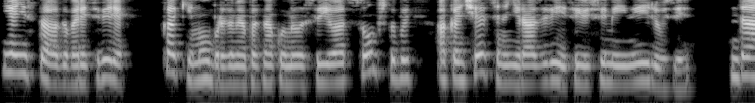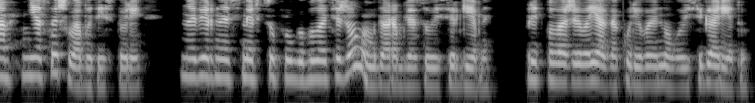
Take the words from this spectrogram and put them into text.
Я не стала говорить Вере, каким образом я познакомилась с ее отцом, чтобы окончательно не развеять ее семейные иллюзии. Да, я слышала об этой истории. Наверное, смерть супруга была тяжелым ударом для Зои Сергеевны, предположила я, закуривая новую сигарету.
